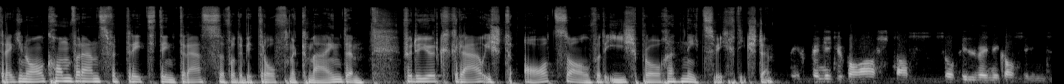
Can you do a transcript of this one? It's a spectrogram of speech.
Die Regionalkonferenz vertritt die Interessen der betroffenen Gemeinden. Für Jürg Grau ist die Anzahl der Einsprachen nicht das Wichtigste bin ich überrascht, dass so viel weniger sind.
